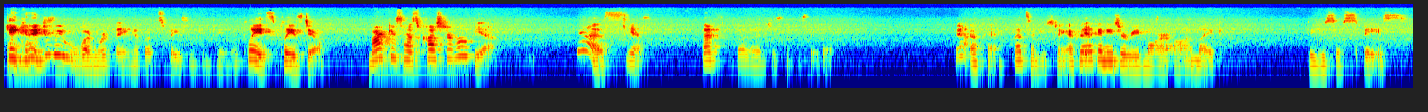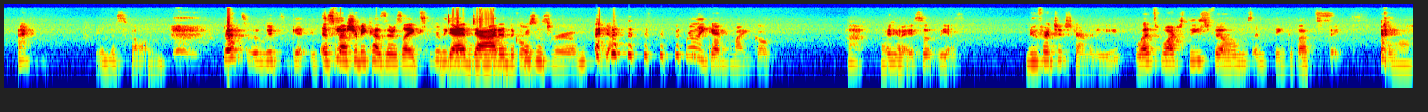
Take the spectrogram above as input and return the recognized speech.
Okay, can I just say one more thing about space and containment? please, please do. Marcus has claustrophobia. Yes. Yes. That's that I just have to say that. Yeah. Okay, that's interesting. I feel Yeah. like I need to read more on like the use of space in this film, That's it's get it's especially because there's like really dead dad in the goat. Christmas room. get- really getting my goat. Okay. Anyway, so yes. New French Extremity. Let's watch these films and think about space. Oh,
